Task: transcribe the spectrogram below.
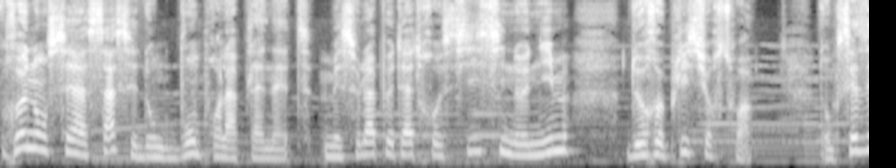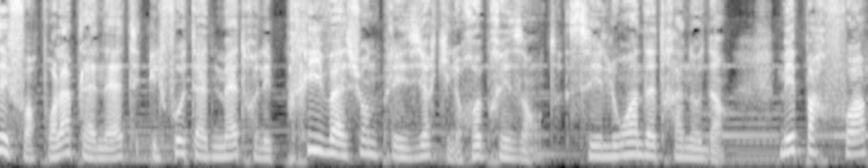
Renoncer à ça, c'est donc bon pour la planète, mais cela peut être aussi synonyme de repli sur soi. Donc ces efforts pour la planète, il faut admettre les privations de plaisir qu'ils représentent. C'est loin d'être anodin. Mais parfois,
